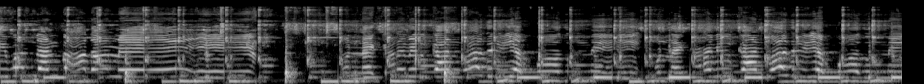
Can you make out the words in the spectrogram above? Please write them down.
நாடி வந்தன் பாதமே. உன்னை கனவில் காண்பது எப்போதுமே. உன்னை கனவில் காண்பது எப்போதுமே.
